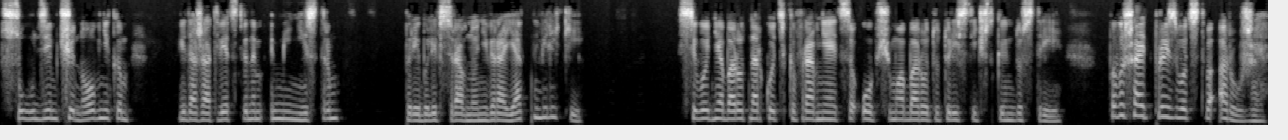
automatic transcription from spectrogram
судьям, чиновникам и даже ответственным министрам прибыли все равно невероятно велики. Сегодня оборот наркотиков равняется общему обороту туристической индустрии, повышает производство оружия.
